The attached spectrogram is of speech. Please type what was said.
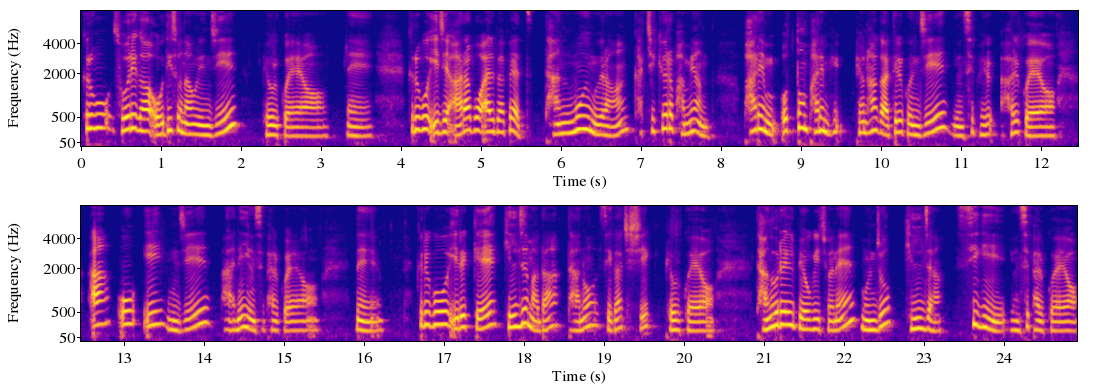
그리고 소리가 어디서 나오는지 배울 거예요. 네. 그리고 이제 아랍어 알파벳 단모음이랑 같이 결합하면 발음 어떤 발음 휘- 변화가 될 건지 연습할 거예요. 아, 오, 이인지 많이 연습할 거예요. 네. 그리고 이렇게 길자마다 단어 세 가지씩 배울 거예요. 단어를 배우기 전에 먼저 길자, 시기 연습할 거예요.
